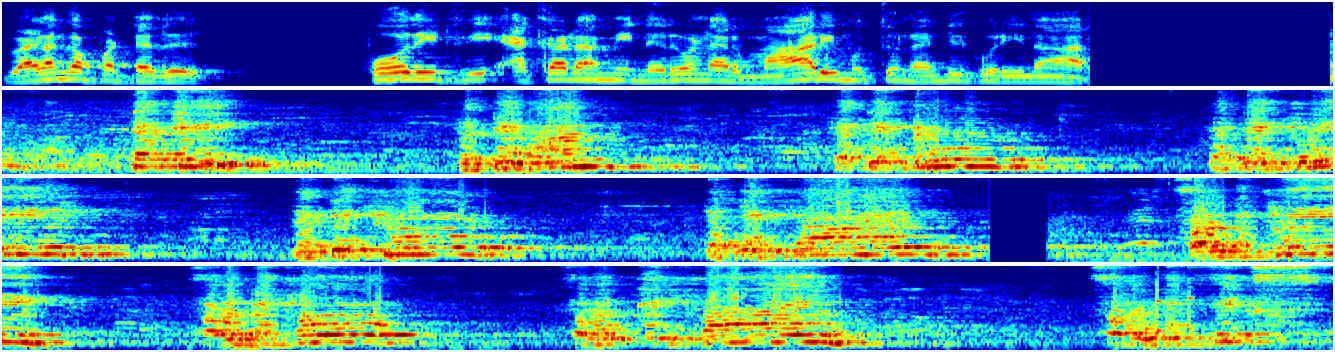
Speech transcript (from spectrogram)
வழங்கப்பட்டது. போதிட்ரி அகாடமி நிறுவனர் மாரிமுத்து நன்றி கூறினார். 30, 31, 32, 33, 32, 35, 73, 74, 75, 76,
